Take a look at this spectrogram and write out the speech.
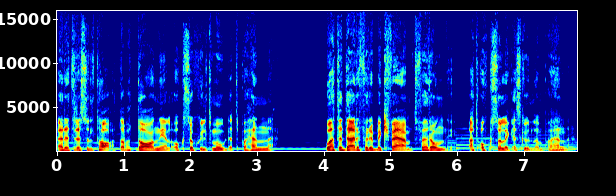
är ett resultat av att Daniel också skylt mordet på henne och att det därför är bekvämt för Ronny att också lägga skulden på henne.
